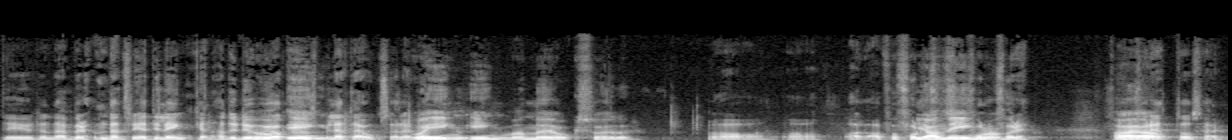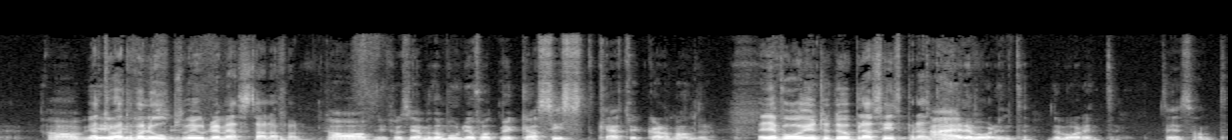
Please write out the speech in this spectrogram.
det är ju den där berömda tredje länken. Hade du och Ja, jag kunnat spela där också eller? Var Ing, Ingman med också eller? Ja, ja. ja får folk, Janne folk Ingman. får, folk Ja, ja. får rätta oss här. Ja, Jag tror att det var Loop som gjorde det mesta i alla fall. Ja, vi får se. Men de borde ha fått mycket assist kan jag tycka de andra. Men det var ju inte dubbelassist på den Nej, det var det inte. Det var det inte. Det är sant.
